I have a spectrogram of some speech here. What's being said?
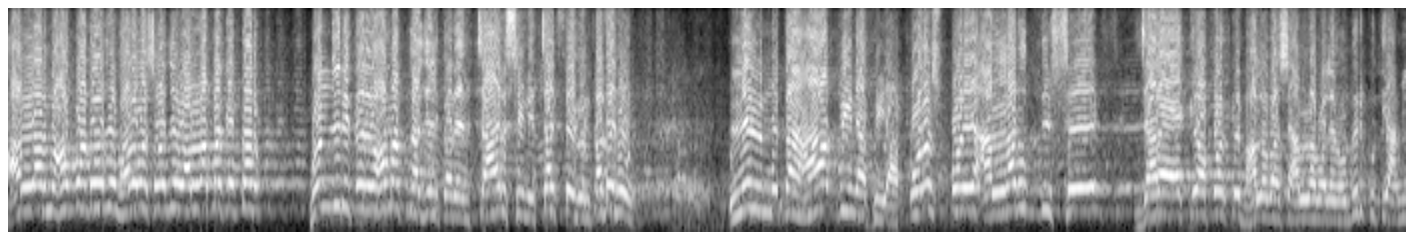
আল্লাহর মোহাব্বত অজেব ভালোবাসা অজেব আল্লাহ পাকে তার মঞ্জুরি করে, রহমত নাজিল করেন, চার শ্রেণি, চারটে গুণ, কটা গুণ? পরস্পরে আল্লাহর উদ্দেশ্যে যারা একে অপরকে ভালোবাসে, আল্লাহ বলেন, ওদের প্রতি আমি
